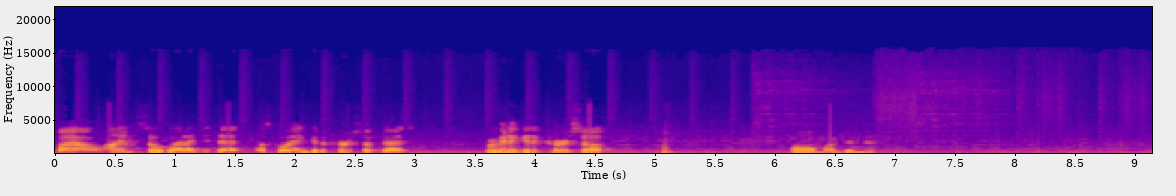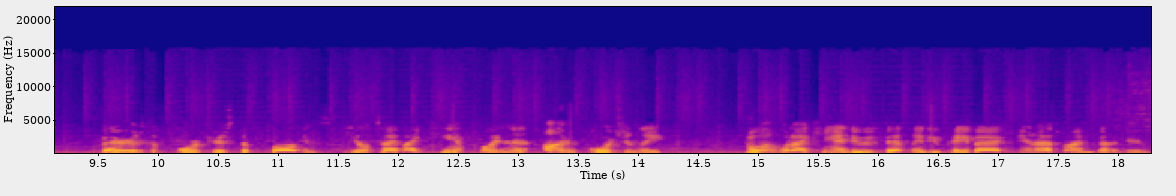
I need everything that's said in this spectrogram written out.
Wow, I am so glad I did that. Let's go ahead and get a curse up, guys. We're to get a curse up. Oh my goodness. There's the Forretress, the bug and steel type. I can't poison it, unfortunately. But what I can do is definitely do payback, and that's what I'm to do.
